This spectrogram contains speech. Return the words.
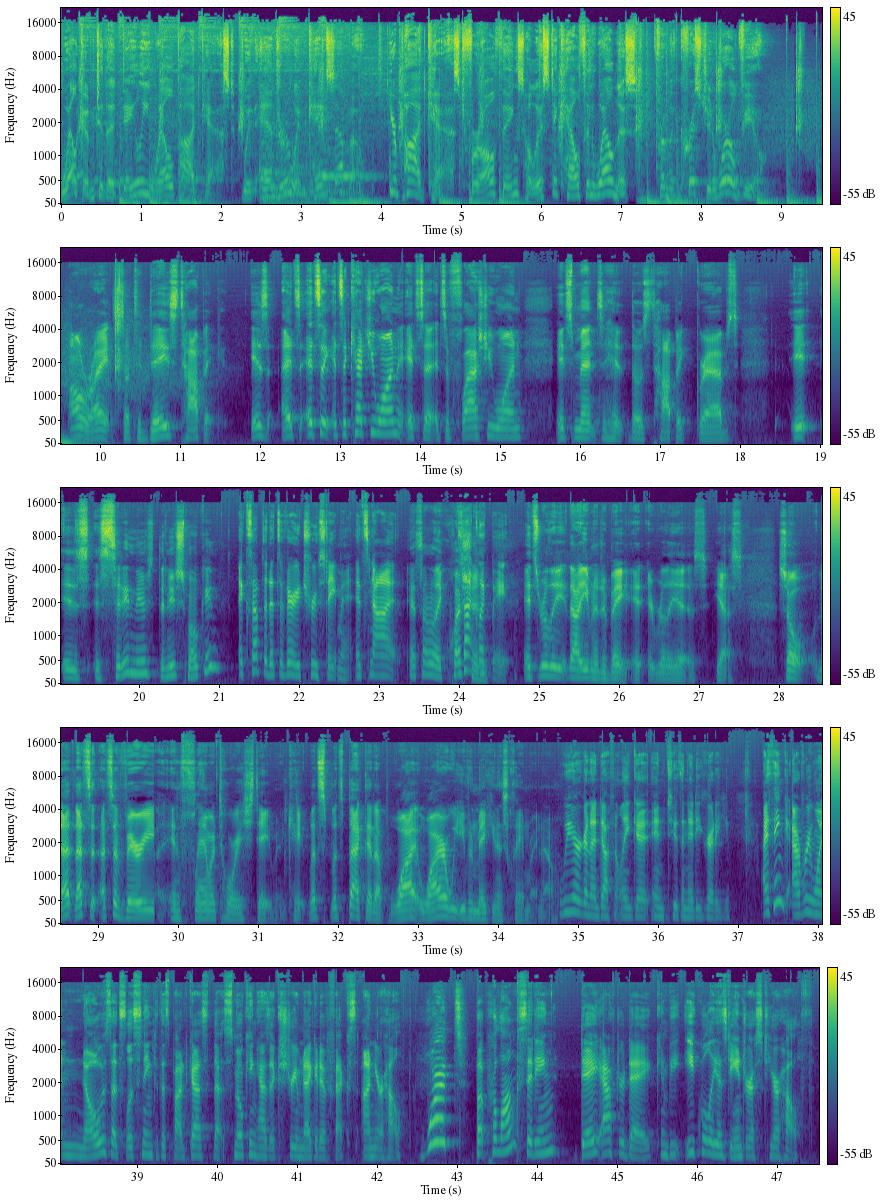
Welcome to the Daily Well Podcast with Andrew and Kate Seppo, your podcast for all things holistic health and wellness from a Christian worldview. All right, so today's topic is it's it's a it's a catchy one. It's a it's a flashy one. It's meant to hit those topic grabs. It is is sitting the new, the new smoking. Except that it's a very true statement. It's not. It's not really a question. clickbait. It's really not even a debate. It, it really is. Yes. So that that's a, that's a very inflammatory statement, Kate. Let's let's back that up. Why why are we even making this claim right now? We are going to definitely get into the nitty gritty. I think everyone knows that's listening to this podcast that smoking has extreme negative effects on your health. What? But prolonged sitting day after day can be equally as dangerous to your health.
